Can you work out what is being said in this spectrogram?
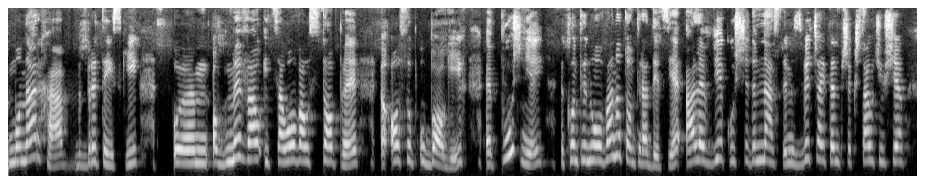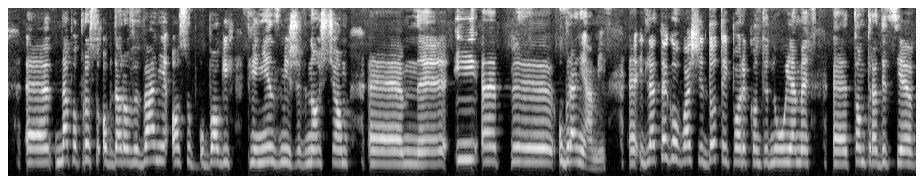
monarcha brytyjski obmywał i całował stopy osób ubogich. E, Później kontynuowano tą tradycję, ale w wieku XVII zwyczaj ten przekształcił się e, na po prostu obdarowywanie osób ubogich pieniędzmi, żywnością i e, ubraniami. I dlatego właśnie do tej pory kontynuujemy e, tą tradycję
